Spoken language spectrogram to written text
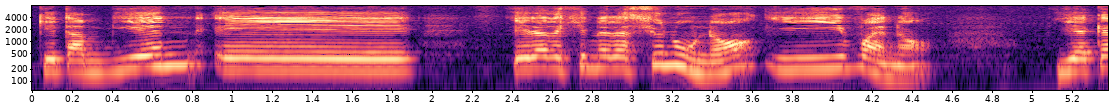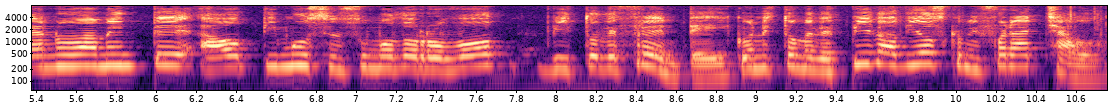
que también eh, era de generación 1 y bueno, y acá nuevamente a Optimus en su modo robot visto de frente. Y con esto me despido, adiós, que me fuera, chao.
